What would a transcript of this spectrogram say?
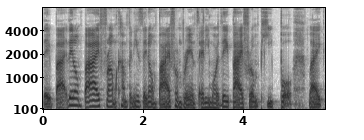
They buy they don't buy from companies, they don't buy from brands anymore. They buy from people. Like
